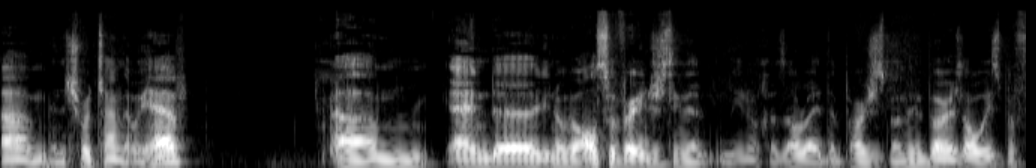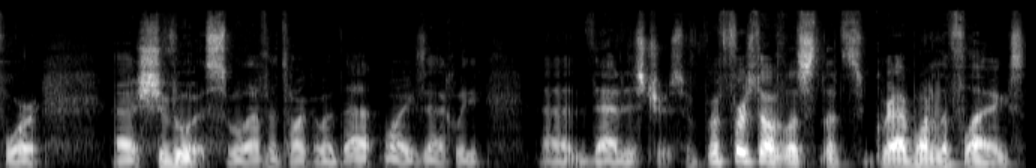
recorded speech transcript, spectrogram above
um, in the short time that we have. Um, and uh, you know, also very interesting that you know Chazal write that Parshas Bamidbar is always before uh, Shavuos. So we'll have to talk about that. Why exactly uh, that is true. So first off, let's let's grab one of the flags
